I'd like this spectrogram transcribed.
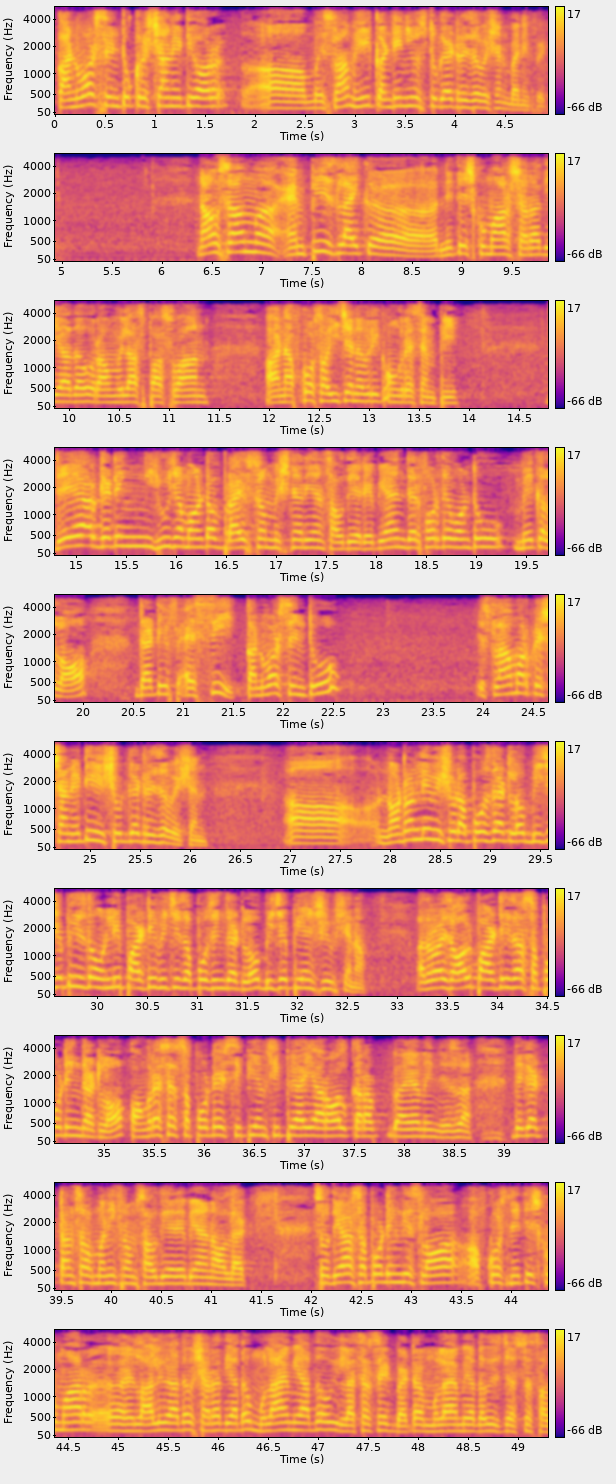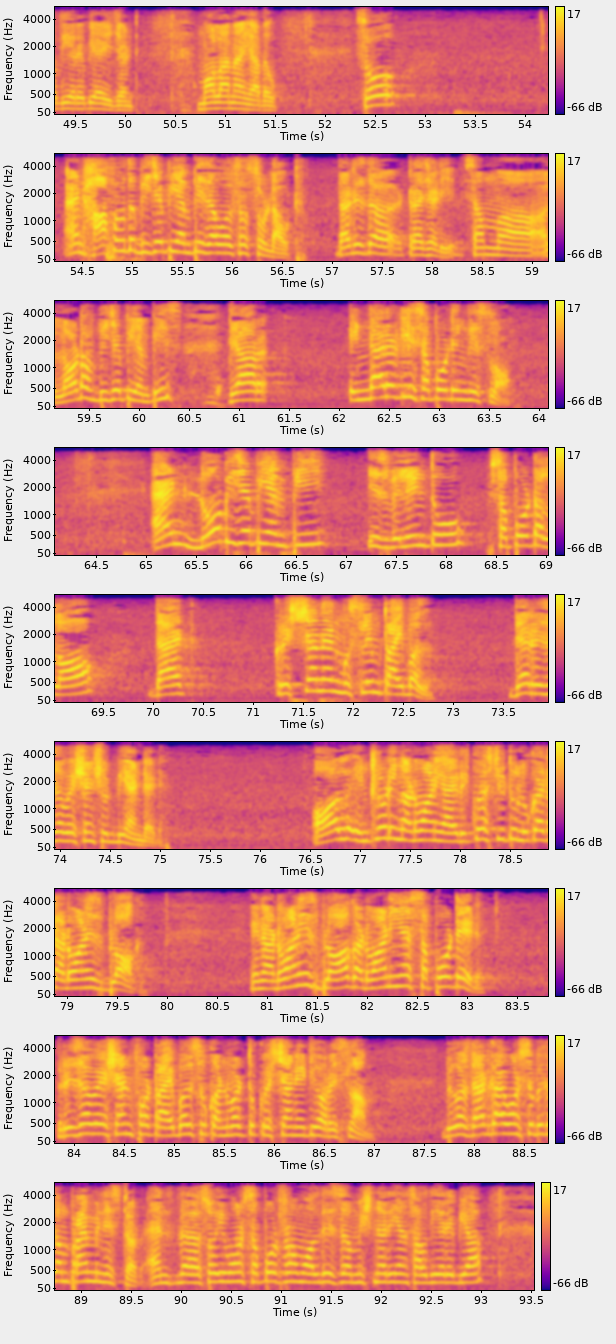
converts into Christianity or um, Islam, he continues to get reservation benefit. Now, some uh, MPs like uh, Nitish Kumar, Sharad Yadav, Ramvilas Paswan, and of course, each and every Congress MP, they are getting huge amount of bribes from missionary and Saudi Arabia, and therefore they want to make a law that if SC converts into Islam or Christianity, he should get reservation. Uh, not only we should oppose that law, BJP is the only party which is opposing that law, BJP and Shiv Sena. Otherwise, all parties are supporting that law. Congress has supported, CPM, CPI are all corrupt. I mean, uh, they get tons of money from Saudi Arabia and all that. So they are supporting this law. Of course, Nitish Kumar, uh, Lalu Yadav, Sharad Yadav, Mulayam Yadav, lesser said better. Mulayam Yadav is just a Saudi Arabia agent. Maulana Yadav. So, and half of the BJP MPs have also sold out. That is the tragedy. Some, uh, lot of BJP MPs, they are indirectly supporting this law. And no BJP MP is willing to support a law that Christian and Muslim tribal, their reservation should be ended. All, including Advani, I request you to look at Advani's blog. In Advani's blog, Advani has supported reservation for tribals who convert to Christianity or Islam. Because that guy wants to become prime minister. And uh, so he wants support from all these uh, missionary and Saudi Arabia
